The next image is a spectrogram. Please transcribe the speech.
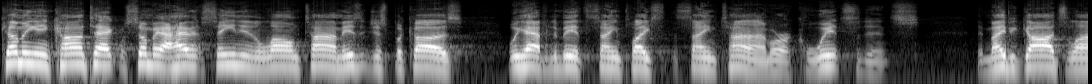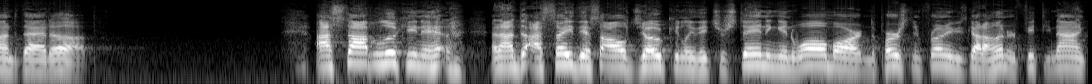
coming in contact with somebody I haven't seen in a long time isn't just because we happen to be at the same place at the same time or a coincidence, that maybe God's lined that up. I stopped looking at, and I, I, say this all jokingly, that you're standing in Walmart and the person in front of you's got 159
